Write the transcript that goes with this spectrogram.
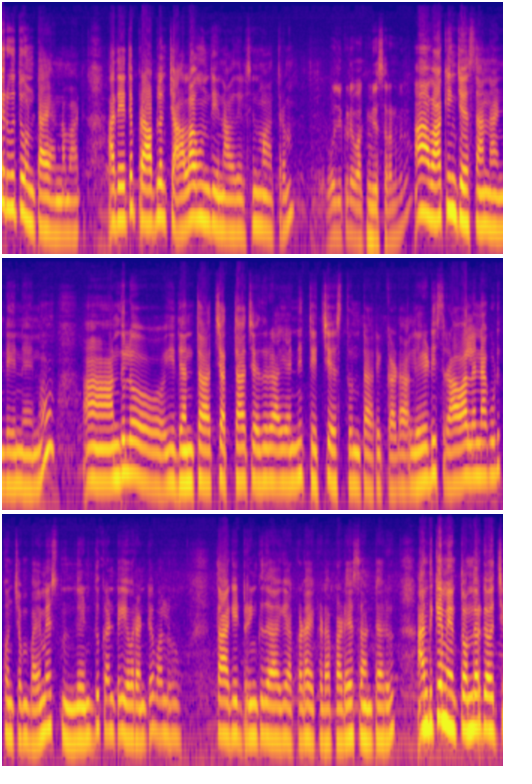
తిరుగుతూ ఉంటాయి అన్నమాట అదైతే ప్రాబ్లం చాలా ఉంది నాకు తెలిసిన మాత్రం. రోజు ఇక్కడే వాకింగ్ చేస్తారండి మీరు? వాకింగ్ చేస్తానండి నేను. అందులో ఇదంతా చెత్త చెదురు అవన్నీ తెచ్చేస్తుంటారు ఇక్కడ. లేడీస్ రావాలన్నా కూడా కొంచెం భయమేస్తుంది. ఎందుకంటే ఎవరంటే వాళ్ళు తాగి డ్రింక్ తాగి అక్కడ ఇక్కడ పడేసి అంటారు అందుకే మేము తొందరగా వచ్చి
